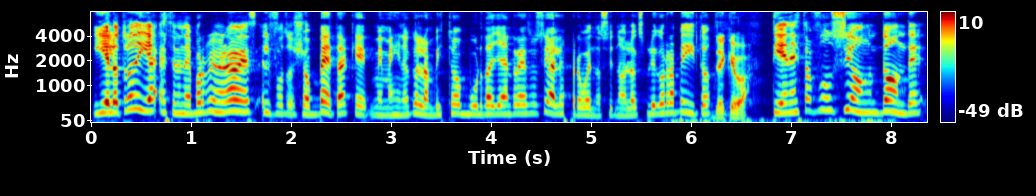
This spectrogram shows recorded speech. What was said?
Y el otro día estrené por primera vez el Photoshop Beta, que me imagino que lo han visto burda ya en redes sociales, pero bueno, si no lo explico rapidito. ¿De qué va? tiene esta función donde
